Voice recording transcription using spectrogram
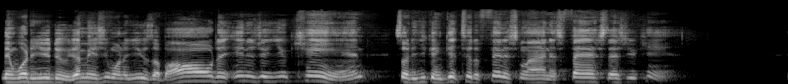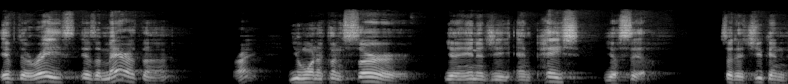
then what do you do? That means you want to use up all the energy you can so that you can get to the finish line as fast as you can. If the race is a marathon, right, you want to conserve your energy and pace yourself so that you can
